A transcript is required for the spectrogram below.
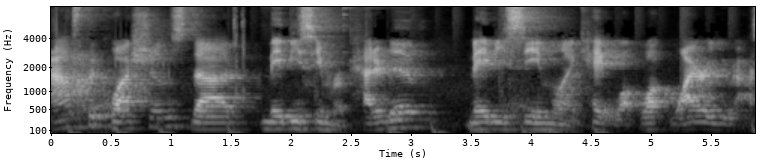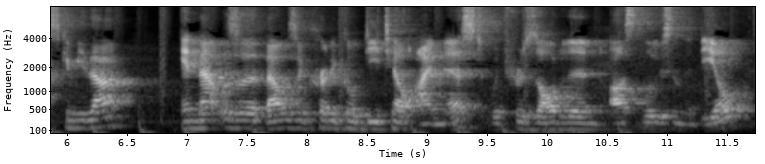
Ask the questions that maybe seem repetitive, maybe seem like, hey, what, what, why are you asking me that? And that was a that was a critical detail I missed, which resulted in us losing the deal.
